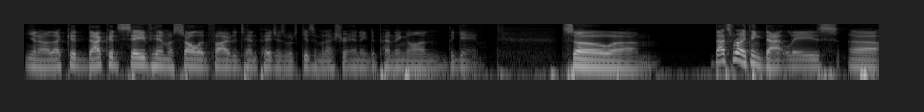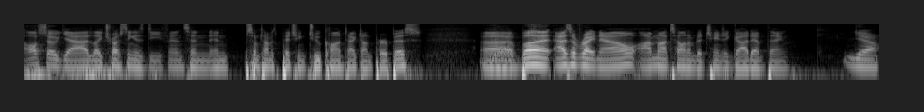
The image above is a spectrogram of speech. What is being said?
You know that could that could save him a solid five to ten pitches, which gives him an extra inning depending on the game. So um, that's where I think that lays. Uh, also, yeah, like trusting his defense and and sometimes pitching to contact on purpose. Uh, Yeah. But as of right now, I'm not telling him to change a goddamn thing. yeah,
